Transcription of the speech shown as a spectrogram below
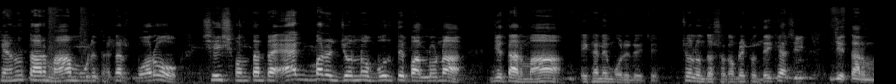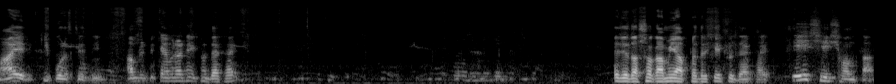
কেন তার মা মরে থাকার পরও সেই সন্তানটা একবারের জন্য বলতে পারল না যে তার মা এখানে মরে রয়েছে। চলুন দর্শক আমরা একটু দেখে আসি যে তার মায়ের কি পরিস্থিতি। আমরা একটু ক্যামেরাটা একটু দেখাই। এই যে দর্শক আমি আপনাদেরকে একটু দেখাই। এই সেই সন্তান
